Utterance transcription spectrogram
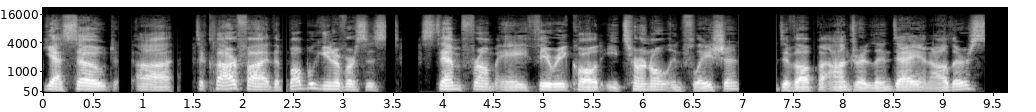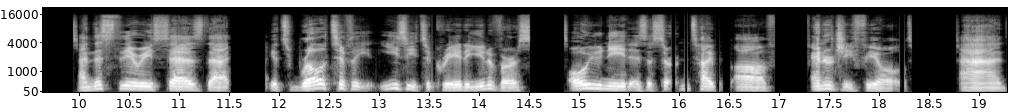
Yeah, so uh, to clarify, the bubble universes stem from a theory called eternal inflation, developed by Andre Linde and others. And this theory says that it's relatively easy to create a universe. All you need is a certain type of energy field. And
